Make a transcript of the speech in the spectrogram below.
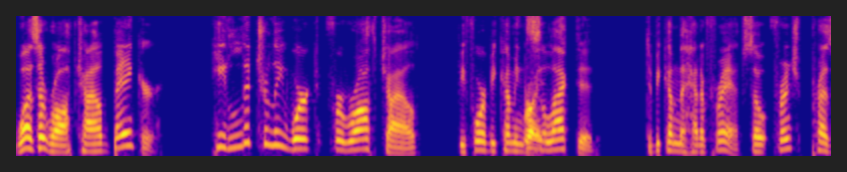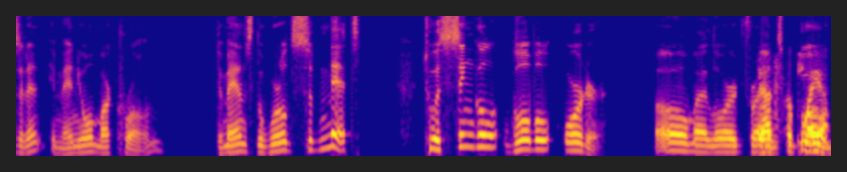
was a Rothschild banker. He literally worked for Rothschild before becoming right. selected to become the head of France. So, French President Emmanuel Macron demands the world submit to a single global order. Oh, my lord, friends. That's the plan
